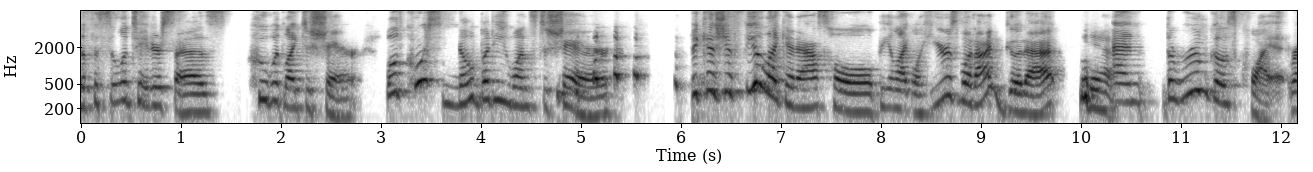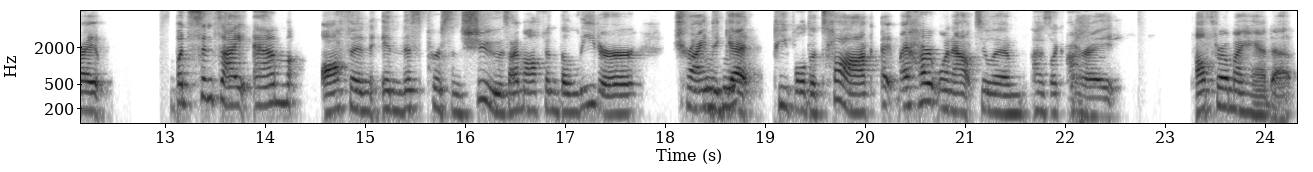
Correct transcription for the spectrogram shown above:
the facilitator says who would like to share well, of course, nobody wants to share because you feel like an asshole being like, well, here's what I'm good at. yeah. And the room goes quiet, right? But since I am often in this person's shoes, I'm often the leader trying to Mhm. get people to talk. I, my heart went out to him. I was like, all right, I'll throw my hand up.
